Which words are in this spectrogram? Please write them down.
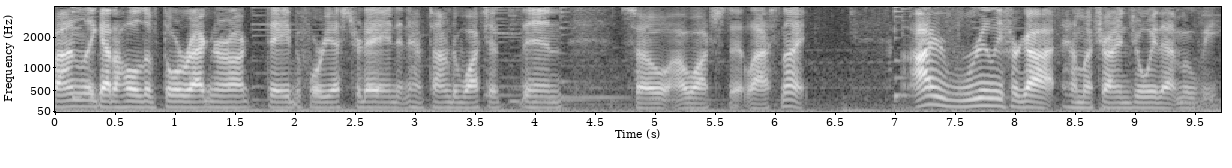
finally got a hold of Thor Ragnarok day before yesterday and didn't have time to watch it then, so I watched it last night. I really forgot how much I enjoy that movie.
